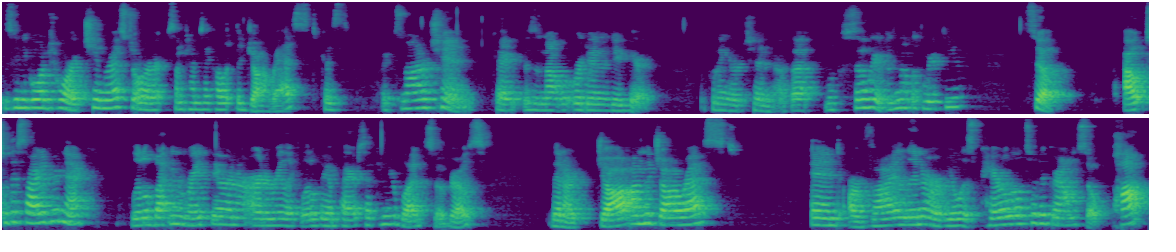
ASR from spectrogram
is gonna go into our chin rest, or sometimes I call it the jaw rest, because it's not our chin, okay? This is not what we're going to do here. We're putting our chin there. That looks so weird. Doesn't that look weird to you? So, out to the side of your neck, little button right there in our artery, like a little vampire sucking your blood, so gross. Then our jaw on the jaw rest, and our violin or our viola is parallel to the ground, so pop.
